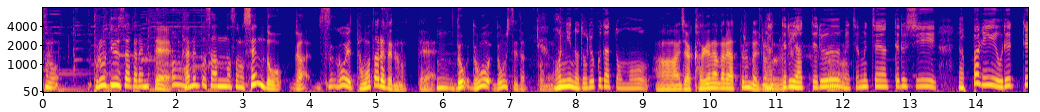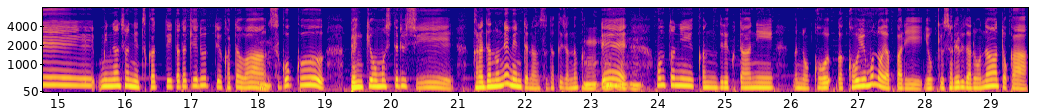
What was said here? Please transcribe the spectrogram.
そのプロデューサーから見て、うん。タレントさんのその鮮度がすごい保たれてるのって、うん。どどうどうしてだと思う？本人の努力だと思う。ああじゃあ陰ながらやってるんだやってるやってる、うん。めちゃめちゃやってるしやっぱり売れて皆さんに使っていただけるっていう方は、うん。すごく勉強もしてるし体のねメンテナンスだけじゃなくうんて、うんうんうん。本当にあのディレクターにあのこうがこういうものをやっぱり要求されるだろうなとか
